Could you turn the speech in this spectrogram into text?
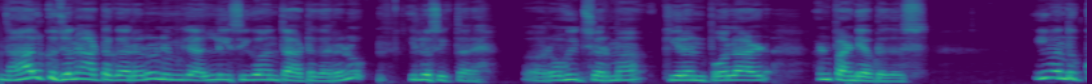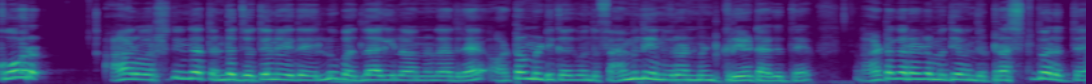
ನಾಲ್ಕು ಜನ ಆಟಗಾರರು ನಿಮಗೆ ಅಲ್ಲಿ ಸಿಗುವಂಥ ಆಟಗಾರರು ಇಲ್ಲೂ ಸಿಗ್ತಾರೆ. Rohit Sharma, Kieron Pollard and Pandya brothers. ಈ ಒಂದು ಕೋರ್ ಆರು ವರ್ಷದಿಂದ ತಂಡದ ಜೊತೆನೇ ಇದೆ, ಎಲ್ಲೂ ಬದಲಾಗಿಲ್ಲ ಅನ್ನೋದಾದರೆ ಆಟೋಮೆಟಿಕ್ಕಾಗಿ ಒಂದು ಫ್ಯಾಮಿಲಿ ಎನ್ವಿರಾನ್ಮೆಂಟ್ ಕ್ರಿಯೇಟ್ ಆಗುತ್ತೆ. ಆಟಗಾರರ ಮಧ್ಯೆ ಒಂದು ಟ್ರಸ್ಟ್ ಬರುತ್ತೆ.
